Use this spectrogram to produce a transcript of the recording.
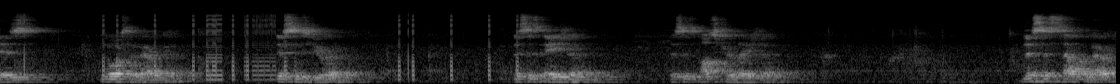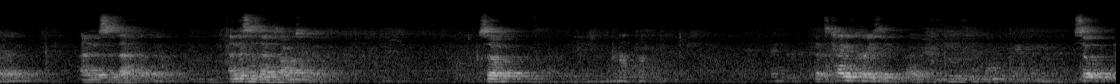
is North America. This is Europe. This is Asia. This is Australasia. This is South America. And this is Africa. And this is Antarctica. So, that's kind of crazy, right? So,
